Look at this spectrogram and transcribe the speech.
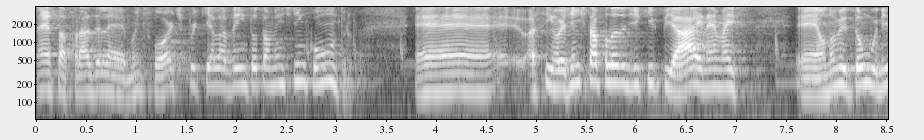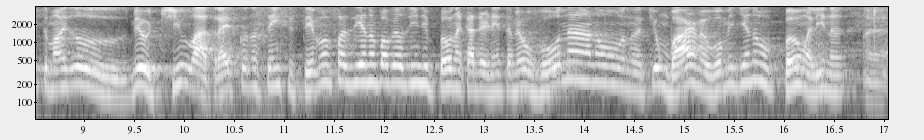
Essa frase ela é muito forte porque ela vem totalmente de encontro. É, assim, a gente está falando de KPI, né? Mas é um nome tão bonito, mas os meu tio lá atrás, quando sem sistema, fazia no papelzinho de pão na caderneta. Meu avô na, no, no- tinha um bar, meu avô media no pão ali, né? É.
